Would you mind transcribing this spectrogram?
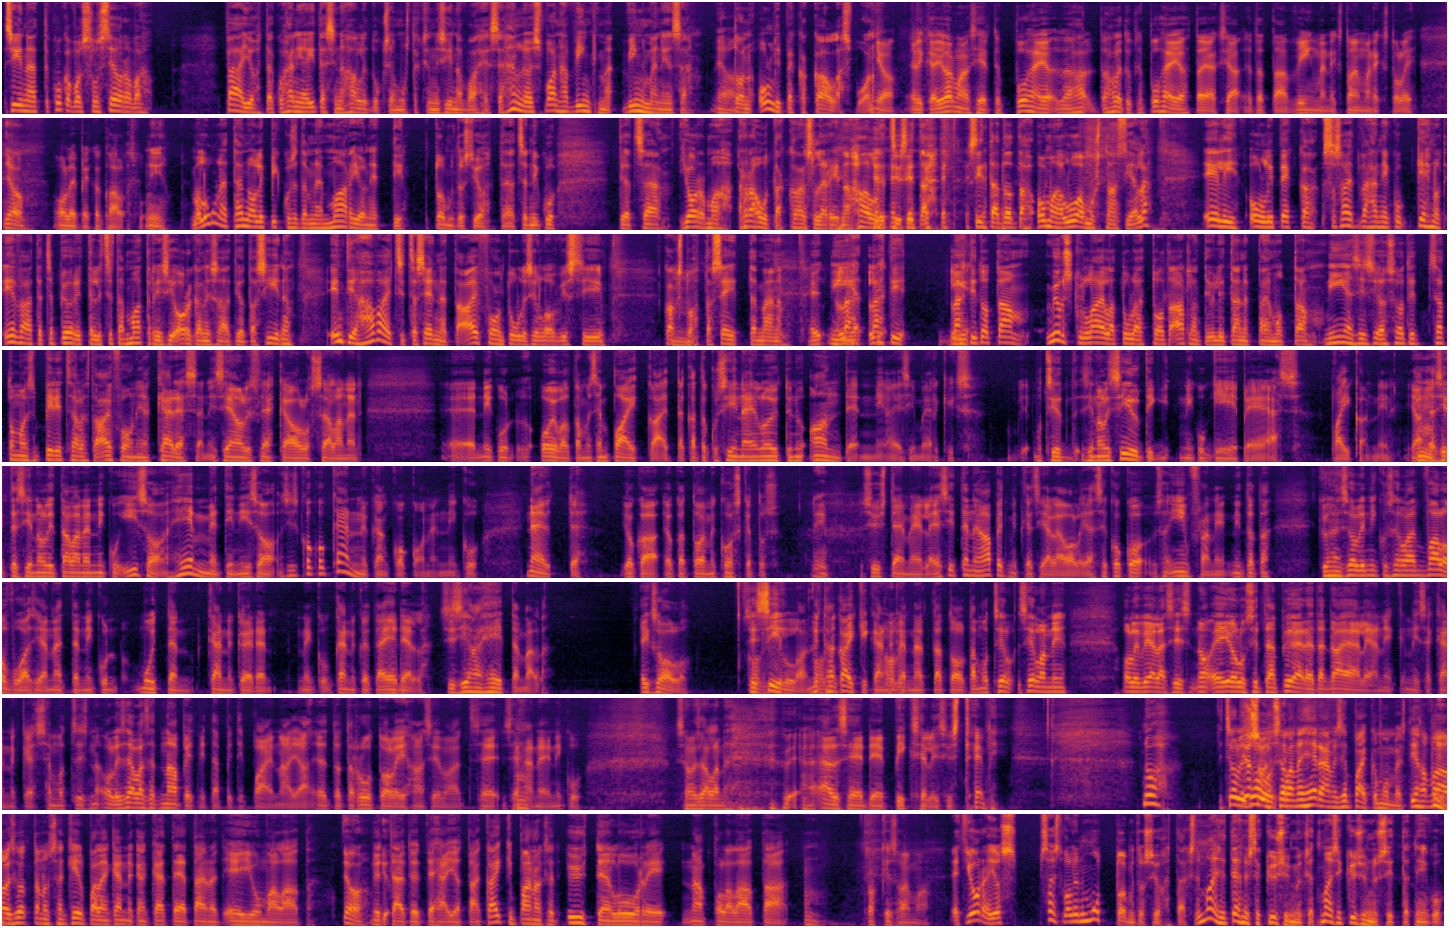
siinä, että kuka voisi olla seuraava pääjohtaja, kun hän jäi itse sinne hallitukseen muistaakseni siinä vaiheessa. Hän löysi vanhan Wingma, Wingmaninsa, ton Olli-Pekka Kallasvuon. Joo, eli Jorma siirtyi puheenjo- ha- hallituksen puheenjohtajaksi ja, ja tota, Wingmaniksi toimariksi tuli Joo, Olli-Pekka Kallasvuo. niin. Mä luulen, että hän oli pikkusen tämmöinen marionetti toimitusjohtaja, että se niinku, tiedät sä, Jorma Rauta-kanslerina hallitsi sitä, sitä tota, omaa luomustaan siellä. Eli Olli-Pekka, sä sait vähän niin kuin kehnot eväät, että sä pyörittelit sitä matriisiorganisaatiota siinä. En tiedä, havaitsit sä sen, että iPhone tuli silloin vissiin 2007. Mm. E, niin, Lä, ja- lähti niin- lähti tota, myrskyn lailla tulee tuolta Atlantin yli tänne päin, mutta Niin ja siis jos otit sattumoisin, pidit sellaista iPhonea kädessä, niin se olisi ehkä ollut sellainen niin kuin oivaltamisen paikka, että kato kun siinä ei löytynyt antennia esimerkiksi, mutta siinä oli silti niin kuin GPS paikan. Niin. Ja, Mm. ja sitten siinä oli tällainen niin kuin iso, hemmetin iso, siis koko kännykän kokoinen niin kuin näyttö, joka, joka toimi kosketus niin. systeemeille. Ja sitten ne apit, mitkä siellä oli ja se koko se infra, niin, niin tota, kyllähän se oli niinku sellainen valovuosia näiden niinku muiden kännyköiden, niinku kännyköitä edellä. Siis ihan heittämällä. Eikö se ollut? Siis Oli. silloin. Nythän Oli. kaikki kännykät Oli. näyttää tuolta, mutta sil- silloin niin oli vielä siis, no ei ollut sitä pyöreitä dialia ni- niissä kännyköissä, mutta siis oli sellaiset napit, mitä piti painaa ja, ja tota, ruutu oli ihan sillä että se, sehän mm. ei niinku, se oli sellainen LCD-pikselisysteemi. No, se olisi Jos ollut sellainen heräämisen paikka mun mielestä. Ihan vaan Niin. olisi ottanut sen kilpailijan kännykän käteen ja tajunnut, että ei jumalauta. Joo. Nyt täytyy tehdä jotain. Kaikki panokset yhteen luuriin, nappulalautaa, mm. rokkisoimaan. että Jore, jos saisit valinnut mut toimitusjohtajaksi, niin mä olisin tehnyt se kysymykset. Mä olisin kysynyt sitten, että niin kuin,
